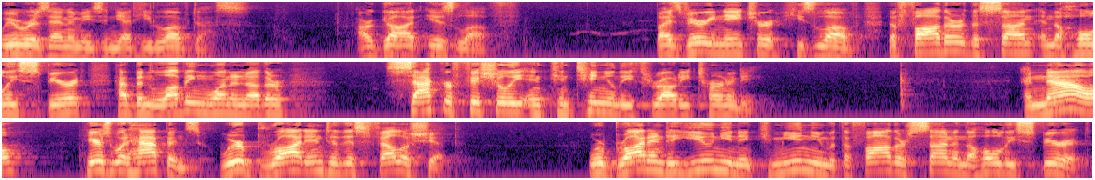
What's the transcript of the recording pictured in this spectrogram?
We were his enemies, and yet he loved us. Our God is love. By his very nature, he's love. The Father, the Son, and the Holy Spirit have been loving one another sacrificially and continually throughout eternity. And now, here's what happens we're brought into this fellowship. We're brought into union and communion with the Father, Son, and the Holy Spirit.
